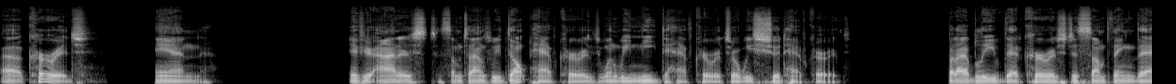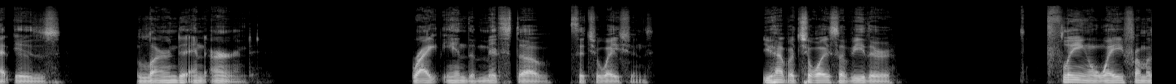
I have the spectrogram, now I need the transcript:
uh, courage. And if you're honest, sometimes we don't have courage when we need to have courage or we should have courage. But I believe that courage is something that is learned and earned right in the midst of situations. You have a choice of either fleeing away from a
